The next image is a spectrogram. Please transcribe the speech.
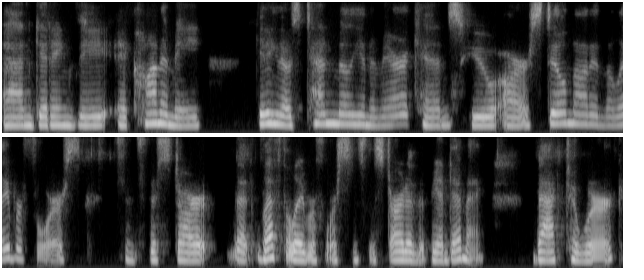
and getting the economy getting those 10 million Americans who are still not in the labor force since the start, that left the labor force since the start of the pandemic, back to work.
